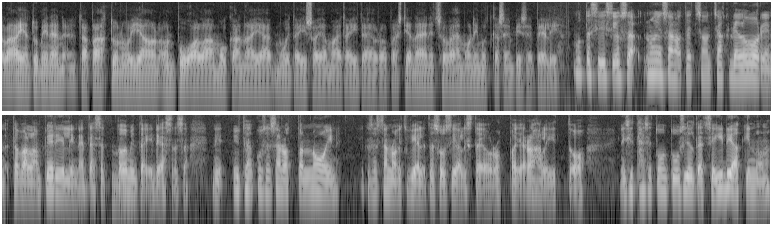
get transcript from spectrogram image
laajentuminen tapahtunut ja on, on Puolaa mukana ja muita isoja maita Itä-Euroopasta ja näin, että se on vähän monimutkaisempi se peli. Mutta siis jos noin sanot, että se on Jacques Delorsin tavallaan perillinen tässä hmm. toimintaideassansa, niin nythän kun sä sanot on noin, ja kun sä sanoit vielä, että sosiaalista Eurooppaa ja rahaliittoa, niin sittenhän se tuntuu siltä, että se ideakin on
